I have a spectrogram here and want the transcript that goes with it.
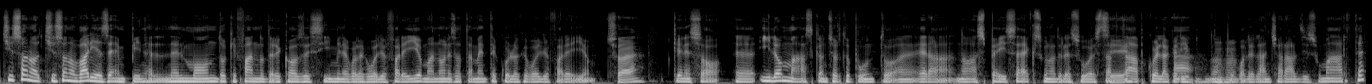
ci, sono, ci sono vari esempi nel, nel mondo che fanno delle cose simili a quelle che voglio fare io, ma non esattamente quello che voglio fare io. Cioè? che ne so, eh, Elon Musk a un certo punto eh, era no, a SpaceX, una delle sue startup, quella che, Ah, di- no, che vuole lanciare razzi su Marte.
